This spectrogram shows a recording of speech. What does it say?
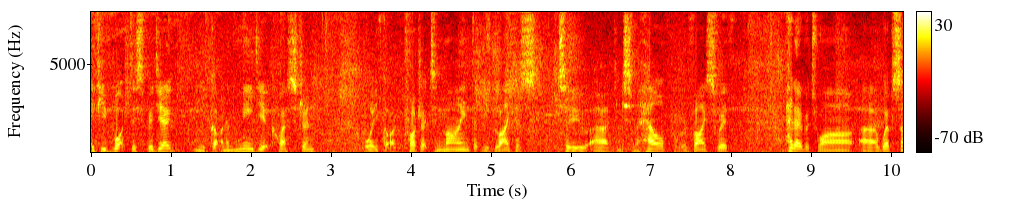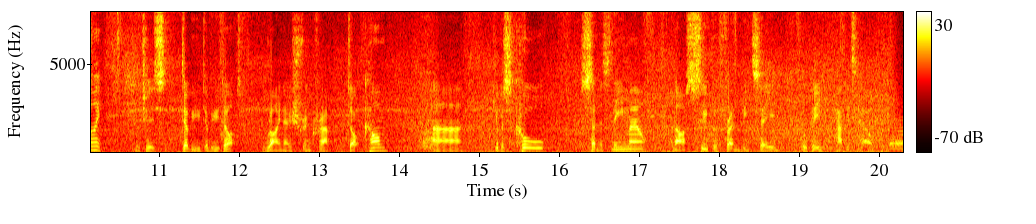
If you've watched this video and you've got an immediate question or you've got a project in mind that you'd like us to uh, give you some help or advice with, head over to our uh, website, which is www.rhinoshrinkwrap.com. Uh, give us a call, send us an email, and our super friendly team will be happy to help.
